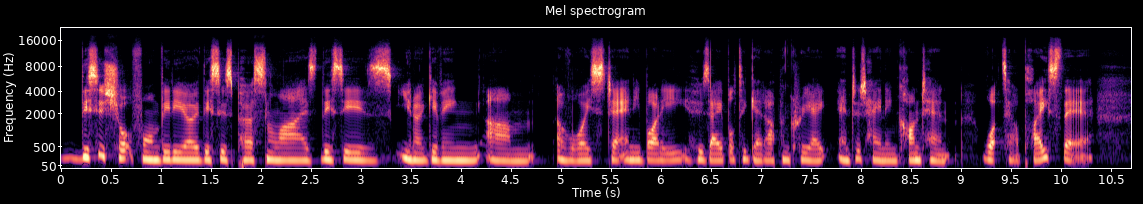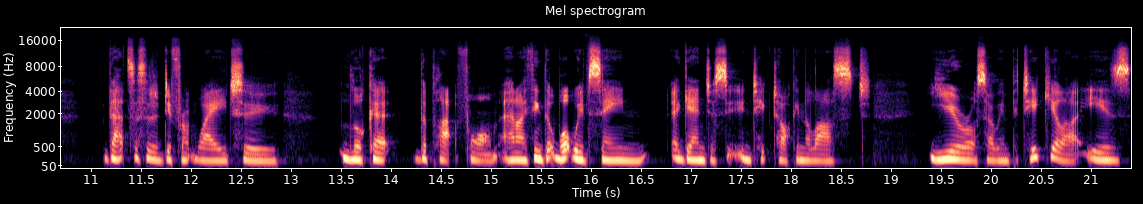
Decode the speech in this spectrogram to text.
this is short form video, this is personalized, this is you know giving um, a voice to anybody who's able to get up and create entertaining content. What's our place there? That's a sort of different way to look at the platform. And I think that what we've seen, again, just in TikTok in the last year or so in particular, is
